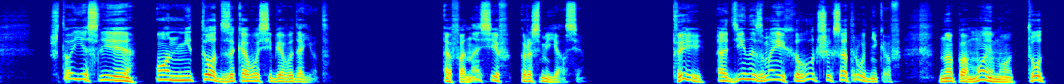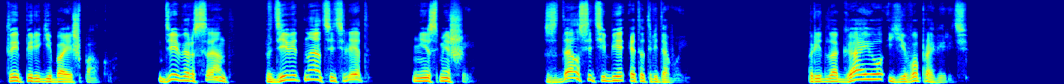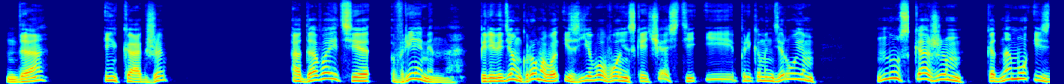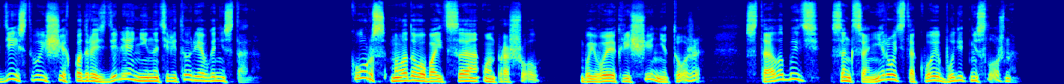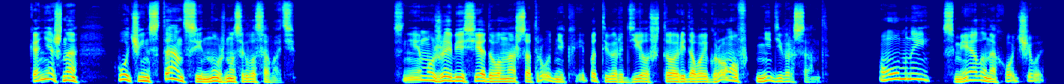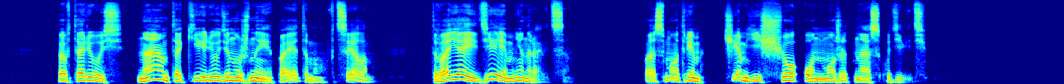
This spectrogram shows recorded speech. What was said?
Что если он не тот, за кого себя выдает? Афанасьев рассмеялся. «Ты один из моих лучших сотрудников, но, по-моему, тут ты перегибаешь палку. Диверсант в девятнадцать лет? Не смеши. Сдался тебе этот рядовой. Предлагаю его проверить. Да? И как же? А давайте временно переведем Громова из его воинской части и прикомандируем, ну, скажем, к одному из действующих подразделений на территории Афганистана. Курс молодого бойца он прошел, боевое крещение тоже. Стало быть, санкционировать такое будет несложно. Конечно, Кучу инстанций нужно согласовать. С ним уже беседовал наш сотрудник и подтвердил, что рядовой Громов не диверсант. Умный, смелый, находчивый. Повторюсь, нам такие люди нужны, поэтому, в целом, твоя идея мне нравится. Посмотрим, чем еще он может нас удивить.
